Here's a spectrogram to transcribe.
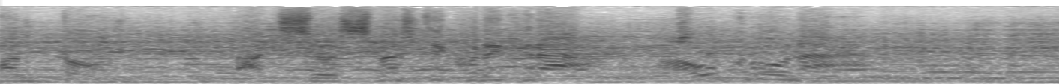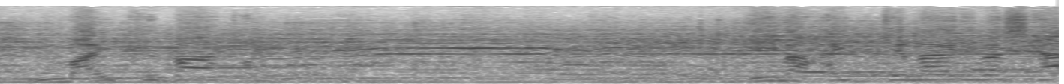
ァンと握手をしましてこれから青コーナーマイク・バートン。今入ってまいりました。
